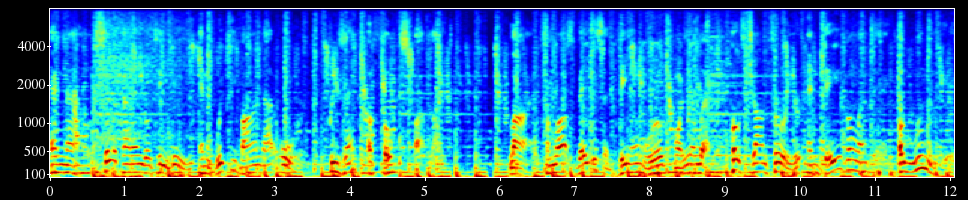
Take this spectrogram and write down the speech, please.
And now, SiliconANGLE TV and Wikibon.org present a Focus Spotlight. Live from Las Vegas at VMworld 2011, host John Furrier and Dave Vellante illuminating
